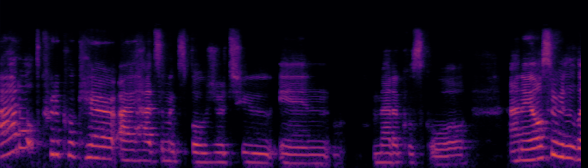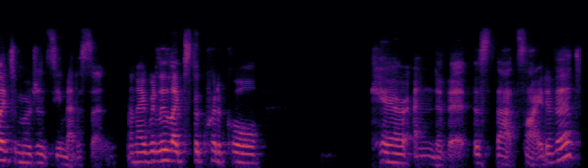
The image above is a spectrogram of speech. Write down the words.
Adult critical care, I had some exposure to in medical school. And I also really liked emergency medicine. And I really liked the critical care end of it, this that side of it.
